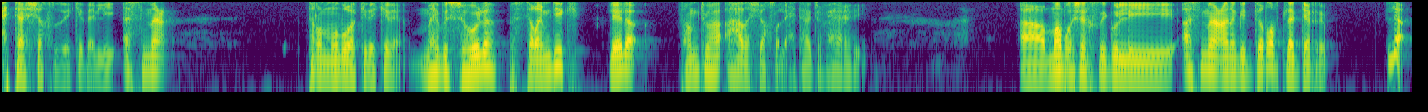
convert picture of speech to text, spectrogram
أحتاج شخص زي كذا اللي أسمع ترى الموضوع كذا كذا. ما هي بالسهولة بس ترى يمديك. ليه لا؟ فهمتوا؟ هذا الشخص اللي أحتاجه في حياتي. آه ما أبغى شخص يقول لي أسمع أنا قد جربت لا تجرب. لا.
